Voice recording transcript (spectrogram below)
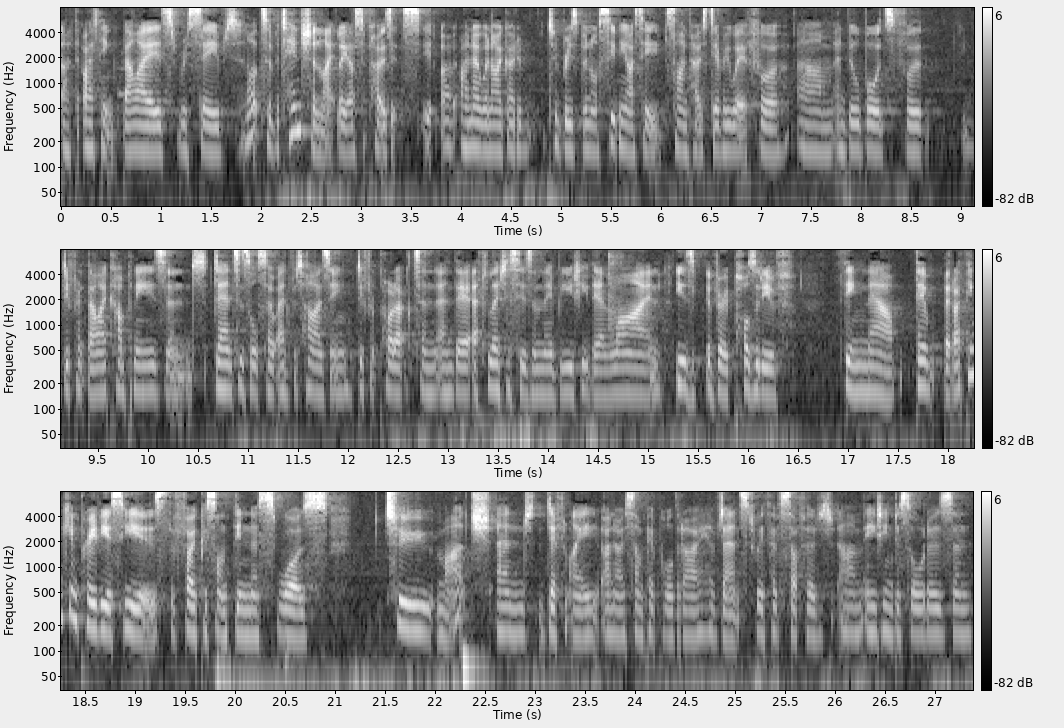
I, th- I, think ballet's received lots of attention lately. I suppose it's. It, I, know when I go to, to Brisbane or Sydney, I see signposts everywhere for um, and billboards for different ballet companies and dancers also advertising different products and, and their athleticism, their beauty, their line is a very positive thing now. There, but I think in previous years, the focus on thinness was too much, and definitely I know some people that I have danced with have suffered um, eating disorders and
